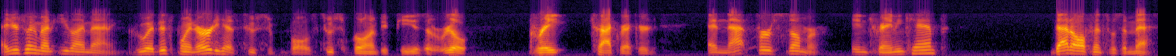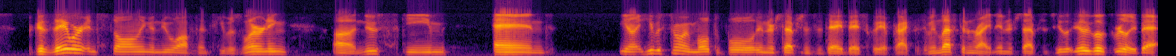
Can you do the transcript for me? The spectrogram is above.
And you're talking about Eli Manning, who at this point already has two Super Bowls, two Super Bowl MVPs, a real great track record. And that first summer in training camp, that offense was a mess because they were installing a new offense. He was learning a new scheme, and you know he was throwing multiple interceptions a day basically at practice. I mean, left and right interceptions. He, he looked really bad.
